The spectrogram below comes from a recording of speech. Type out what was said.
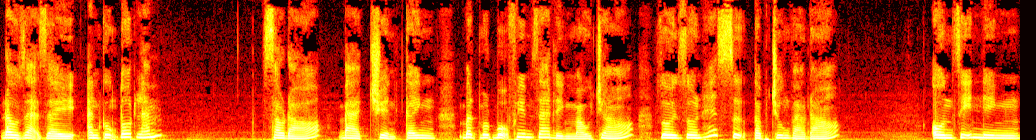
Đau dạ dày ăn cũng tốt lắm. Sau đó, bà chuyển kênh, bật một bộ phim gia đình máu chó, rồi dồn hết sự tập trung vào đó. Ôn dĩ ninh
